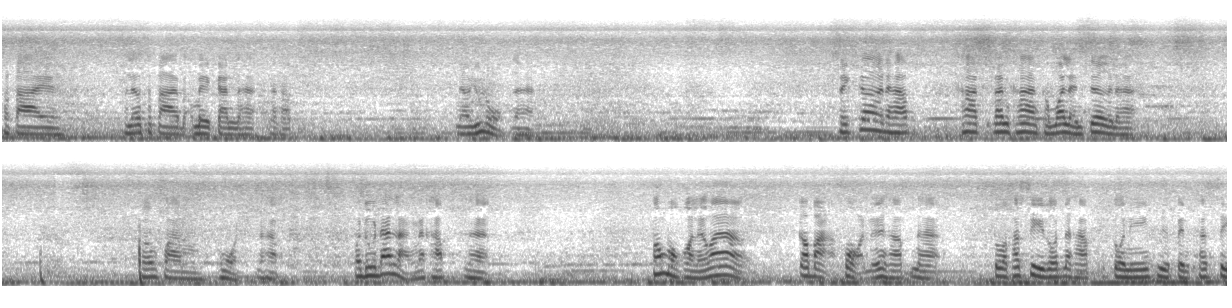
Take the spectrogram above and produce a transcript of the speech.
สไตล์เขาเรียกว่าสไตล์แบบอเมริกันนะฮะนะครับ แนวยุโรปนะฮะ สติกเกอร์นะครับคาดด้านข้างคำว่า Ranger นะฮะเพิ่มความโหดนะครับ มาดูด้านหลังนะครับนะฮะต้องบอกก่อนเลยว่ากระบะฟอร์ดเนี่ยนะครับนะฮะตัวคัสซีรถนะครับ ตัวนี้คือเป็นคัสซี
